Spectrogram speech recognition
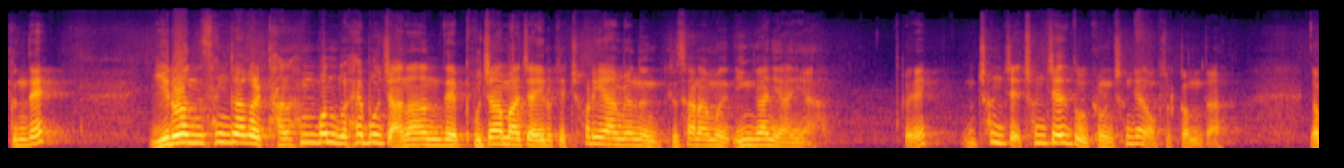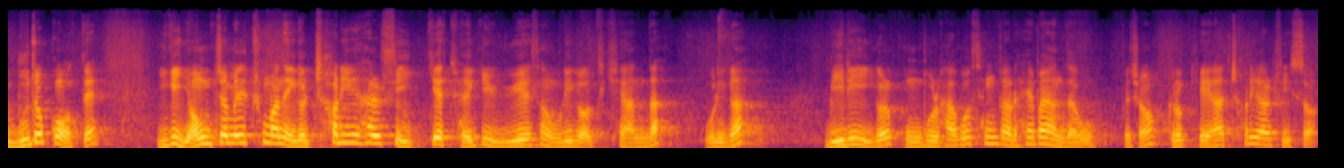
근데 이런 생각을 단 한 번도 해보지 않았는데 보자마자 이렇게 처리하면은 그 사람은 인간이 아니야 그래? 천재, 천재도 그런 천재는 없을 겁니다. 그러니까 무조건 어때? 이게 0.1초 만에 이걸 처리할 수 있게 되기 위해서는 우리가 어떻게 해야 한다? 우리가 미리 이걸 공부를 하고 생각을 해봐야 한다고. 그죠? 그렇게 해야 처리할 수 있어.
